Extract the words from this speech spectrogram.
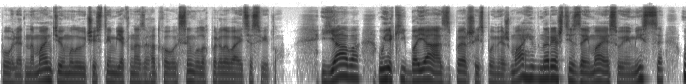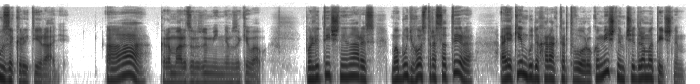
погляд на мантію, милуючись тим, як на загадкових символах переливається світло. Ява, у якій Баяз, перший з поміж магів, нарешті займає своє місце у закритій раді. А, Крамар з розумінням закивав. Політичний нарис, мабуть, гостра сатира. А яким буде характер твору, комічним чи драматичним?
